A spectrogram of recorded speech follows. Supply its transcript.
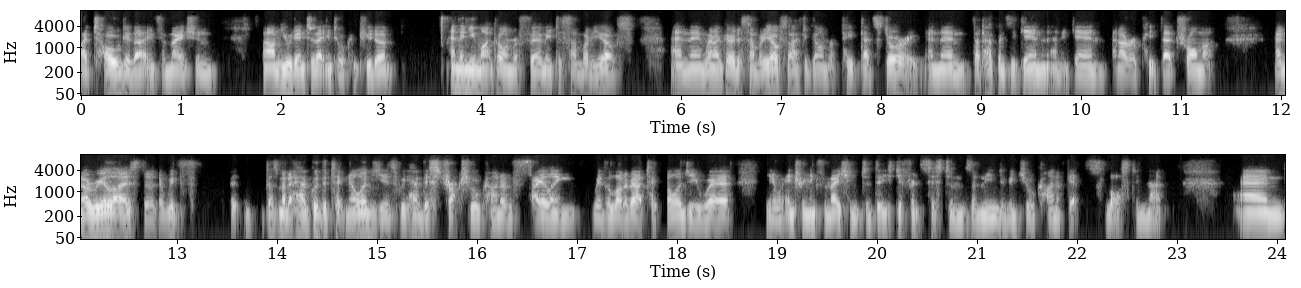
I told you that information, um, you would enter that into a computer and then you might go and refer me to somebody else and then when i go to somebody else i have to go and repeat that story and then that happens again and again and i repeat that trauma and I realized that with it doesn't matter how good the technology is, we have this structural kind of failing with a lot of our technology where, you know, we're entering information to these different systems and the individual kind of gets lost in that. And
